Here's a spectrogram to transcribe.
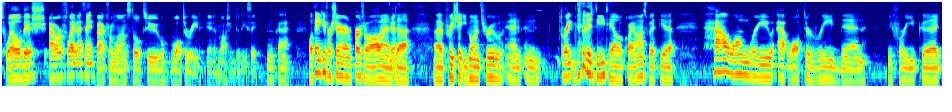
12-ish hour flight, I think, back from Landstuhl to Walter Reed in Washington D.C. Okay. Well, thank you for sharing, first of all, and Yeah. uh, I appreciate you going through and, and great vivid detail. Quite honest with you, how long were you at Walter Reed then before you could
